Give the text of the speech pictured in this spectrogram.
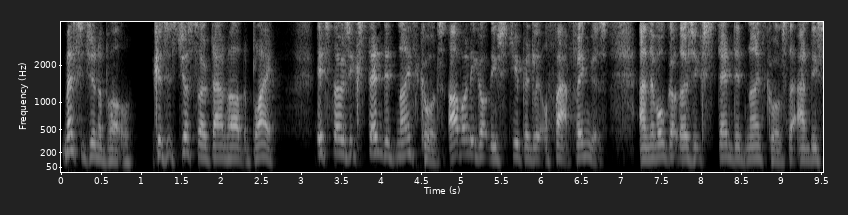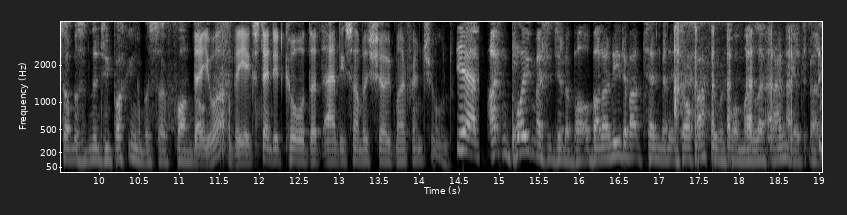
message in a bottle, because it's just so damn hard to play. It's those extended ninth chords. I've only got these stupid little fat fingers, and they've all got those extended ninth chords that Andy Summers and Lindsey Buckingham were so fond There of. There you are, the extended chord that Andy Summers showed my friend Sean. Yeah, I can play message in a bottle, but I need about 10 minutes off afterwards when my left hand gets better.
